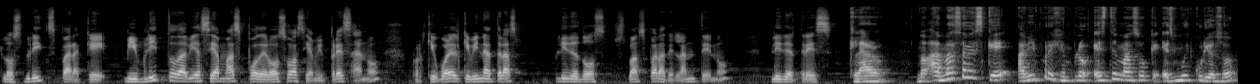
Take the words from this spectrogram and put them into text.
los Bleeds para que mi Bleed todavía sea más poderoso hacia mi presa, ¿no? Porque igual el que viene atrás, Bleed 2, pues vas para adelante, ¿no? Bleed 3. Claro. No, además, ¿sabes qué? A mí, por ejemplo, este mazo que es muy curioso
